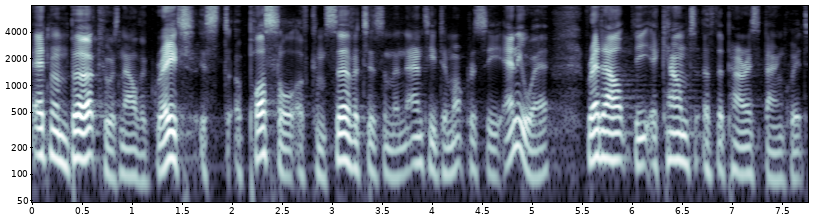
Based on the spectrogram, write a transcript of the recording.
Edmund Burke, who was now the greatest apostle of conservatism and anti democracy anywhere, read out the account of the Paris banquet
